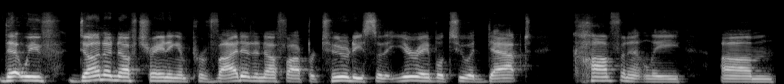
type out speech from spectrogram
that we've done enough training and provided enough opportunities so that you're able to adapt confidently um,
